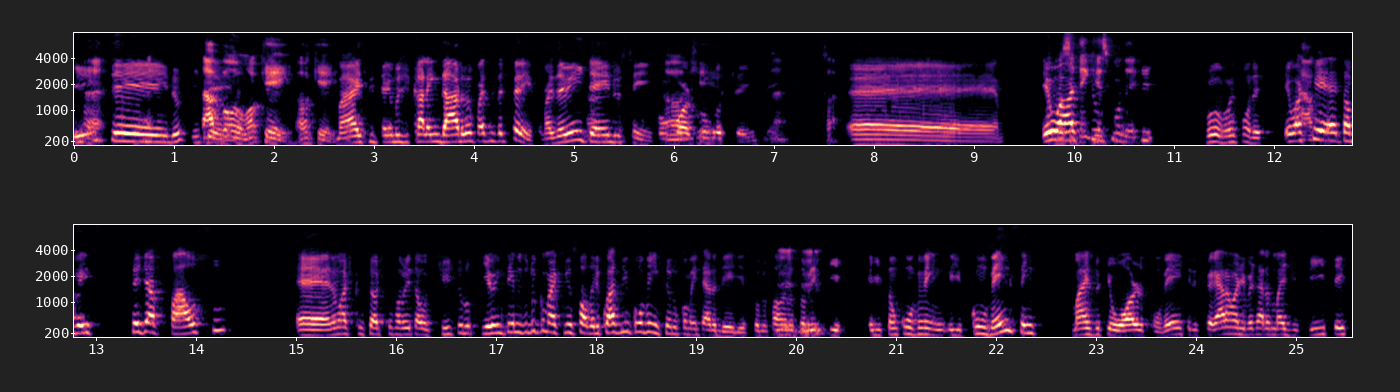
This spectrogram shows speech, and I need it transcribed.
Entendo, entendo. Tá bom, ok, ok. Mas em termos de calendário não faz muita diferença. Mas eu entendo, sim, concordo okay. com você. É, claro. é... Eu você acho tem que responder. Que... Vou, vou responder. Eu acho ah, que é, talvez seja falso é, não acho que o Celtics é favorito ao título. E eu entendo tudo que o Marquinhos falou. Ele quase me convenceu no comentário dele, sobre, falando uhum. sobre que eles estão conven eles convencem mais do que o Warriors convence. Eles pegaram adversários mais difíceis.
